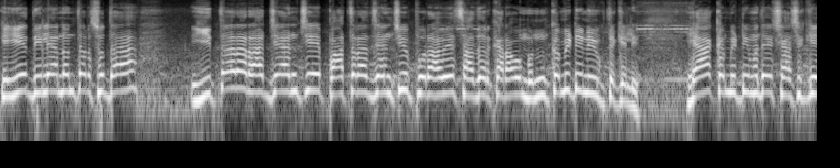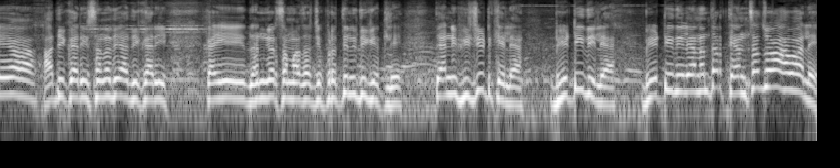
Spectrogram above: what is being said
की हे दिल्यानंतरसुद्धा इतर राज्यांचे पाच राज्यांचे पुरावे सादर करावं म्हणून कमिटी नियुक्त केली. ह्या कमिटीमध्ये शासकीय अधिकारी सनदी अधिकारी काही धनगर समाजाचे प्रतिनिधी घेतले त्यांनी व्हिजिट केल्या भेटी दिल्या. भेटी दिल्यानंतर त्यांचा जो अहवाल आहे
